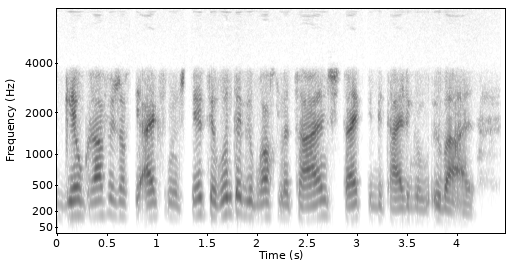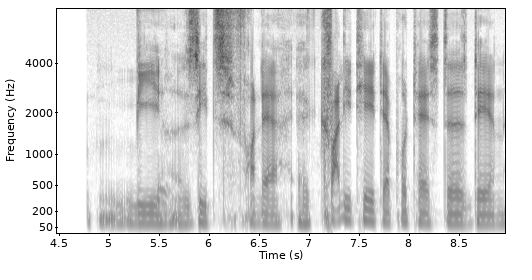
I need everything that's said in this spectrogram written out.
geografisch auf die einzelnen Städte runtergebrochene Zahlen steigt die Beteiligung überall. Wie sieht es von der äh, Qualität der Proteste, den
